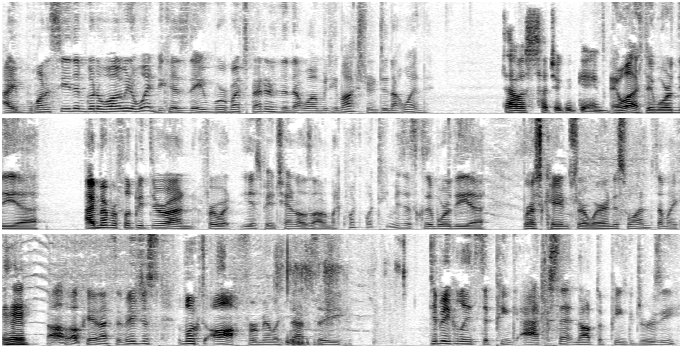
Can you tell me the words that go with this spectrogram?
I want to see them go to Wyoming and win because they were much better than that Wyoming team last year and did not win. That was such a good game. It was. They wore the. Uh, I remember flipping through on for what ESPN channel is on. I'm like, what what team is this? Because they wore the uh, breast cancer awareness one. So I'm like, oh okay, that's it. It just looked off for me. Like that's the. Typically, it's the pink accent, not the pink jersey.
